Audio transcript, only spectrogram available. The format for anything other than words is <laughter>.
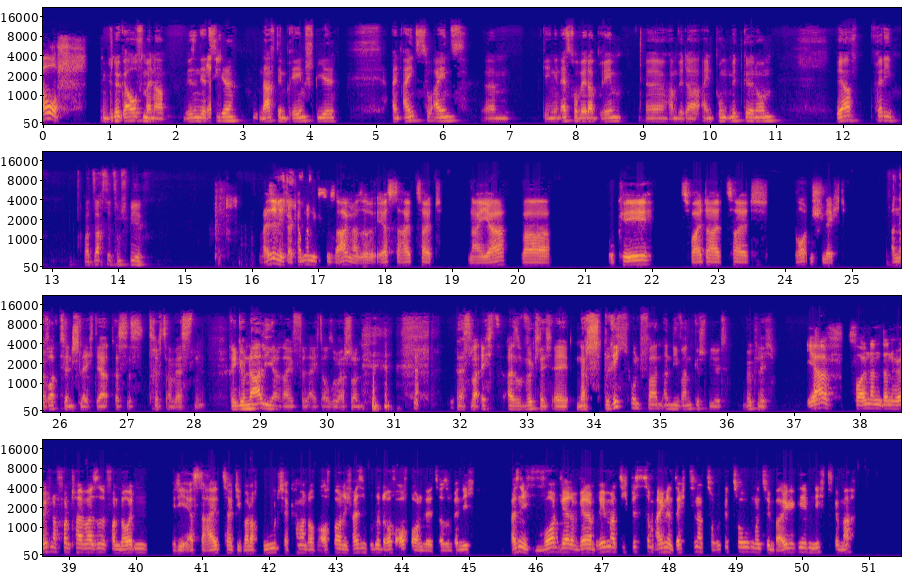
auf. Glück auf, Männer. Wir sind jetzt ja. hier nach dem Bremen-Spiel. Ein 1 zu 1 ähm, gegen den SV Werder Bremen. Äh, haben wir da einen Punkt mitgenommen. Ja, Freddy, was sagst du zum Spiel? Weiß ich nicht, da kann man nichts zu sagen. Also erste Halbzeit, naja, war okay. Zweite Halbzeit grottenschlecht. Anders. Grottenschlecht, ja, das trifft es am besten. Regionalliga-reif vielleicht auch sogar schon. <laughs> das war echt, also wirklich, ey, nach Strich und Faden an die Wand gespielt. Wirklich. Ja, vor allem dann, dann höre ich noch von teilweise von Leuten, die erste Halbzeit, die war doch gut, da kann man drauf aufbauen. Ich weiß nicht, wo du drauf aufbauen willst. Also wenn ich, weiß nicht, Wort Werder, Werder Bremen hat sich bis zum eigenen 16er zurückgezogen und den Ball gegeben, nichts gemacht.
